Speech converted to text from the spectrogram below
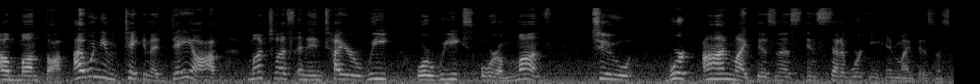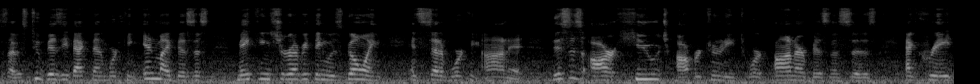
a month off. I wouldn't even have taken a day off much less an entire week or weeks or a month to work on my business instead of working in my business because I was too busy back then working in my business, making sure everything was going instead of working on it. This is our huge opportunity to work on our businesses and create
